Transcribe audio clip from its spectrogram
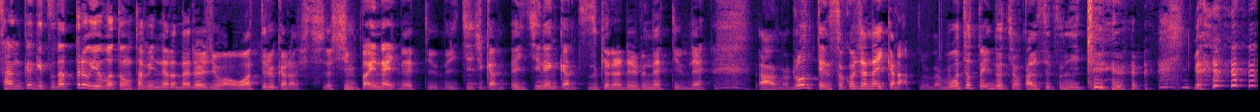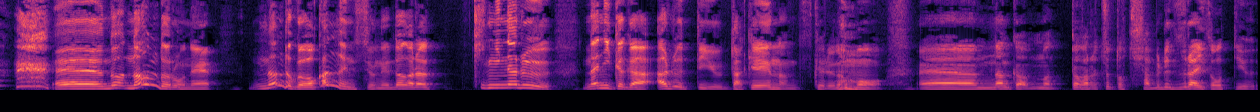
3ヶ月だったらウヨバトのためにならないラジオは終わってるから心配ないねっていうね。1時間、え1年間続けられるねっていうね。あの、論点そこじゃないからっていうね。もうちょっと命を大切にっていう。えー、な、なんだろうね。なんだかわかんないんですよね。だから、気になる何かがあるっていうだけなんですけれども、えー、なんか、ま、だからちょっと喋りづらいぞっていう、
